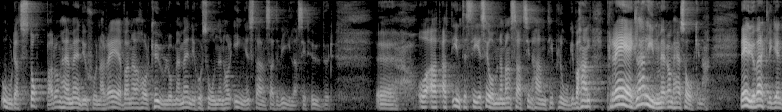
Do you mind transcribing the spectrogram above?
ord att stoppa de här människorna. Rävarna har kulor, men Människosonen har ingenstans att vila sitt huvud. Eh, och att, att inte se sig om när man satt sin hand till plogen. Vad han präglar in med de här sakerna, det är ju verkligen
